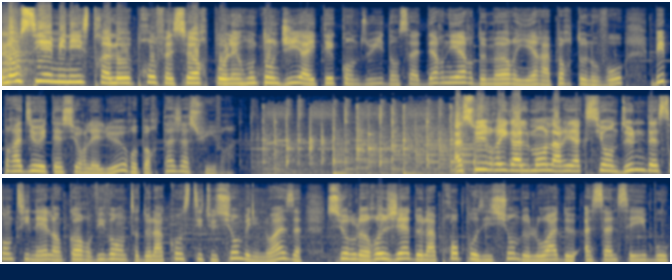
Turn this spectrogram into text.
L'ancien ministre, le professeur Paulin Huntonji, a été conduit dans sa dernière demeure hier à Porto Novo. Bip Radio était sur les lieux, reportage à suivre. À suivre également la réaction d'une des sentinelles encore vivantes de la Constitution béninoise sur le rejet de la proposition de loi de Hassan Seibou.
